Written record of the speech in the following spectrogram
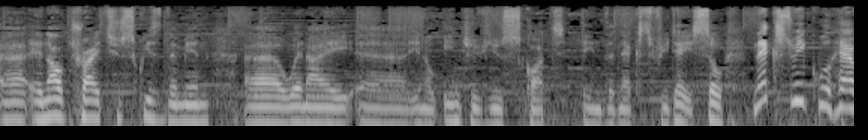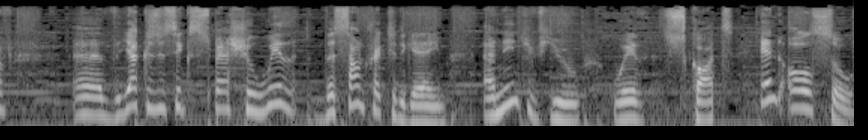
uh, and I'll try to squeeze them in uh, when I, uh, you know, interview Scott in the next few days. So next week we'll have uh, the Yakuza 6 special with the soundtrack to the game, an interview with Scott, and also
